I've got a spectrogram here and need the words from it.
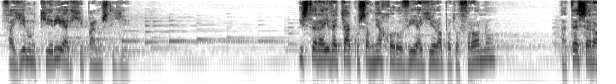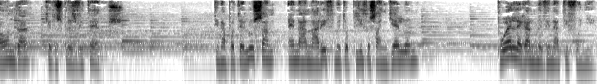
Θα γίνουν κυρίαρχοι πάνω στη γη. Ύστερα είδα κι άκουσα μια χοροδία γύρω από το θρόνο, τα τέσσερα όντα και τους πρεσβυτέρους. Την αποτελούσαν ένα αναρρύθμιτο πλήθος αγγέλων που έλεγαν με δυνατή φωνή.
